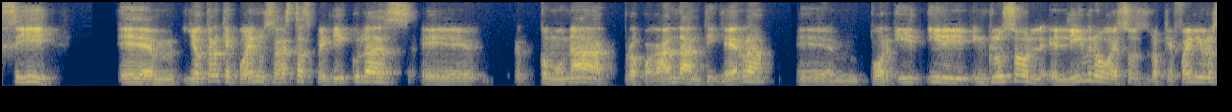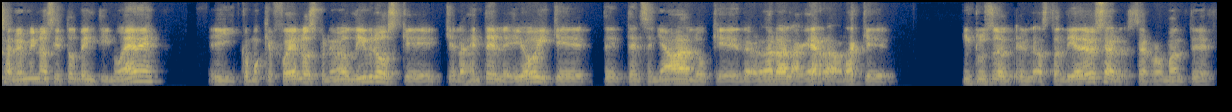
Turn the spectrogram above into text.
Sí, Em, yo creo que pueden usar estas películas eh, como una propaganda antiguerra. em, por, y, y incluso el, el libro, eso es lo que fue, el libro salió en 1929 y como que fue de los primeros libros que, que la gente leyó y que te, te enseñaba lo que de verdad era la guerra, ¿verdad? Que incluso el- hasta el día de hoy se, se, romante,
